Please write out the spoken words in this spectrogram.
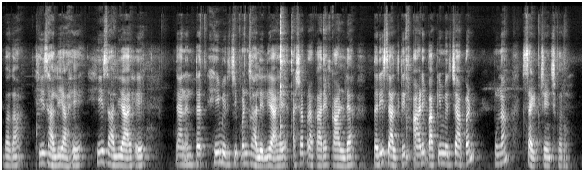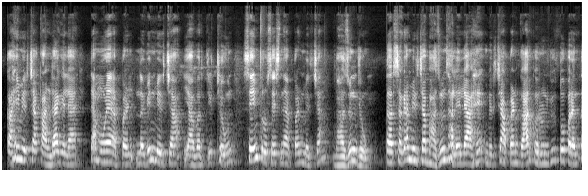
बघा. ही झाली आहे ही झाली आहे. त्यानंतर ही मिरची पण झालेली आहे. अशा प्रकारे काढल्या तरी चालतील. आणि बाकी मिरच्या आपण पुन्हा साईड चेंज करू. काही मिरच्या काढल्या गेल्या त्यामुळे आपण नवीन मिरच्या यावरती ठेवून सेम प्रोसेसने आपण मिरच्या भाजून घेऊ. तर सगळ्या मिरच्या भाजून झालेल्या आहे. मिरच्या आपण गार करून घेऊ तोपर्यंत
